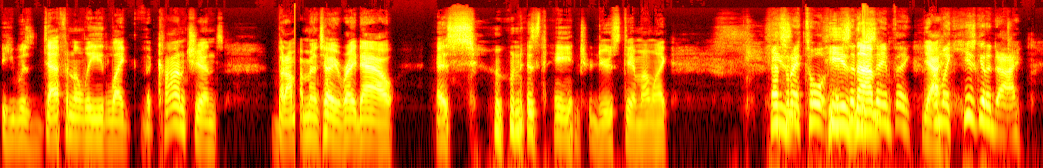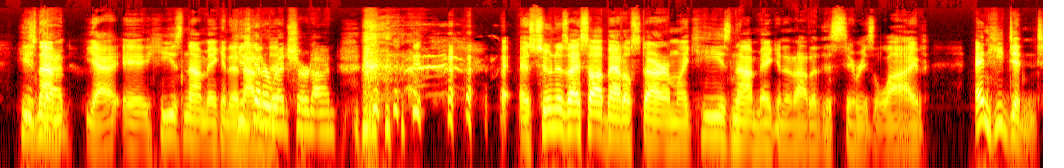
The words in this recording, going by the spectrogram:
he was definitely like the conscience. But I'm, I'm going to tell you right now, as soon as they introduced him, I'm like, That's what I told. He's not. the same thing. yeah. I'm like, he's gonna die. he's, he's not. dead. Yeah, eh, he's not making it He's out got a red shirt on. As soon as I saw Battlestar, I'm like, he's not making it out of this series alive, and he didn't.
